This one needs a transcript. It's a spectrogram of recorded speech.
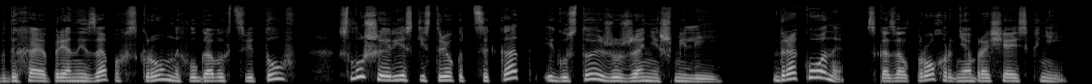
вдыхая пряный запах скромных луговых цветов, слушая резкий стрекот цикад и густое жужжание шмелей. «Драконы!» — сказал Прохор, не обращаясь к ней.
